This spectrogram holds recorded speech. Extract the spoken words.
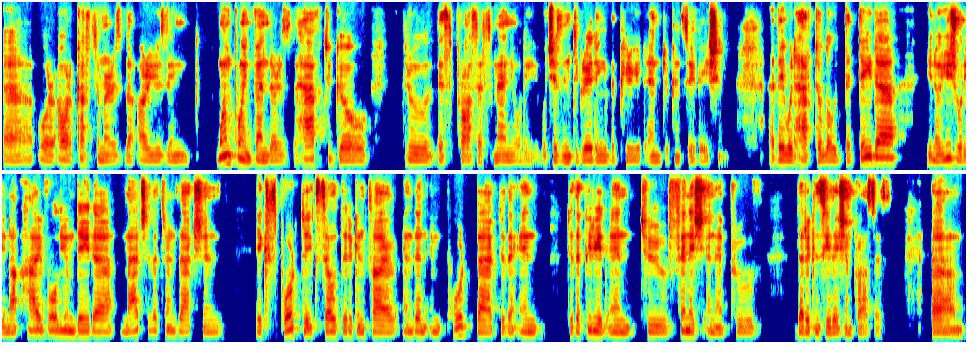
uh, or our customers that are using one point vendors have to go through this process manually, which is integrating the period end reconciliation. Uh, they would have to load the data, you know, usually not high volume data, match the transactions, export to Excel to reconcile, and then import back to the end to the period end to finish and approve the reconciliation process. Um,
